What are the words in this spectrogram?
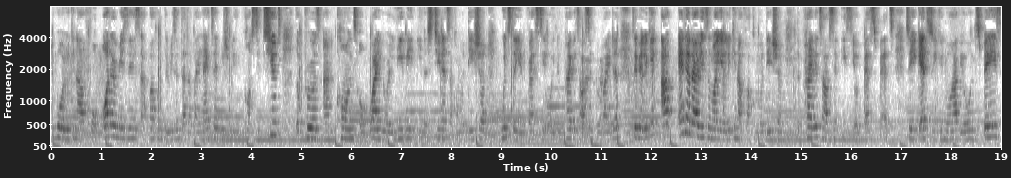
people who are looking out for other reasons apart from the reasons that I've highlighted, which may constitute the pros and cons of why you are living in a student's accommodation with the university or in a private housing provider. So if you're looking at any other reason why you're looking out for accommodation, the private housing is your best bet. So you get to, you know, have your own space,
